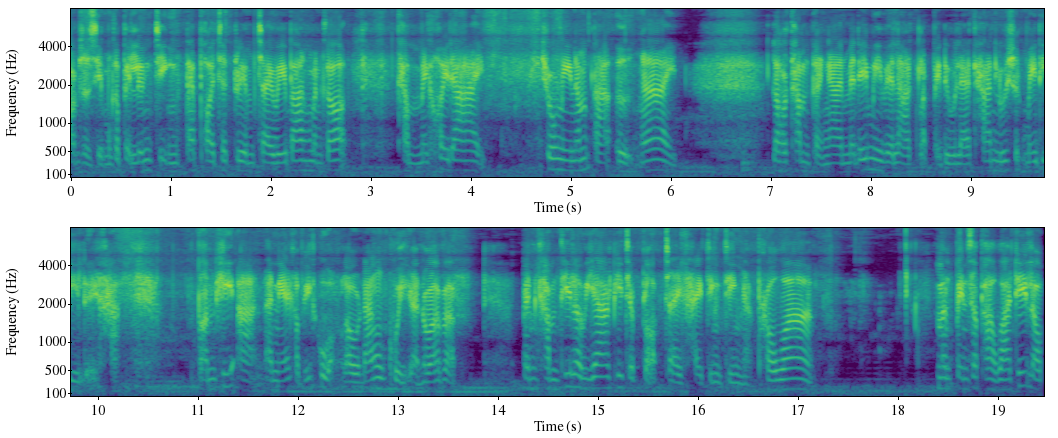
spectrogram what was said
ความสูญเสียมันก็เป็นเรื่องจริง แต่พอจะเตรียมใจไว้บ้างมันก็ทำไม่ค่อยได้ ช่วงนี้น้ำตาเอ่อง่าย เราทำแต่งานไม่ได้มีเวลากลับไปดูแลท่านรู้สึกไม่ดีเลยค่ะ ตอนที่อ่านอันนี้กับพี่กวงเรานั่งคุยกันว่าแบบ เป็นคำที่เรายากที่จะปลอบใจใครจริง ๆอะเพราะว่ามันเป็นสภาวะที่เรา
